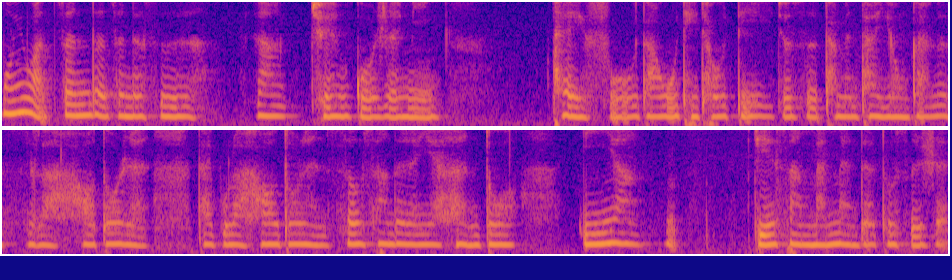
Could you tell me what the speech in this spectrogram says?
蒙玉瓦真的真的是让全国人民佩服到五体投地，就是他们太勇敢了，死了好多人，逮捕了好多人，受伤的人也很多，一样，街上满满的都是人，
